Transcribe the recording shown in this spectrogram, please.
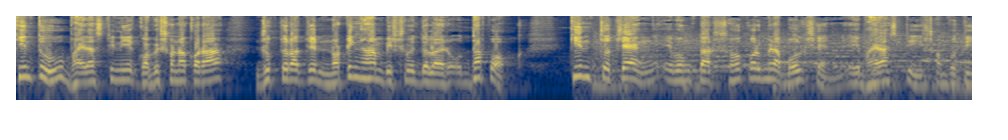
কিন্তু ভাইরাসটি নিয়ে গবেষণা করা যুক্তরাজ্যের নটিংহাম বিশ্ববিদ্যালয়ের অধ্যাপক কিনচো চ্যাং এবং তার সহকর্মীরা বলছেন, এই ভাইরাসটি সম্প্রতি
